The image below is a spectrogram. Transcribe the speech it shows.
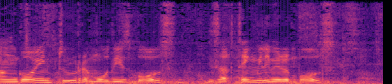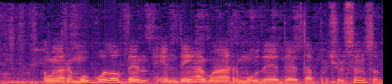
I'm going to remove these bolts. These are 10 millimeter bolts. I'm gonna remove both of them and then I'm gonna remove the delta pressure sensor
